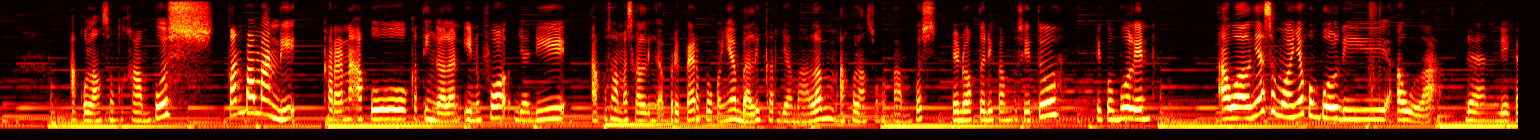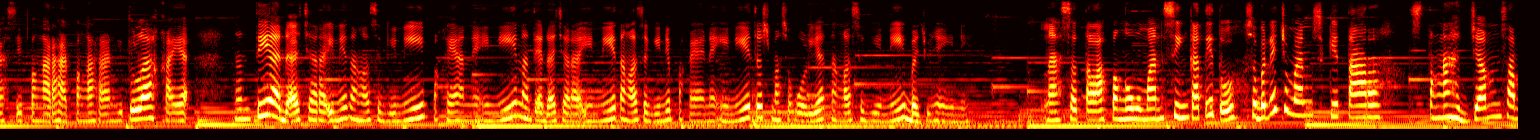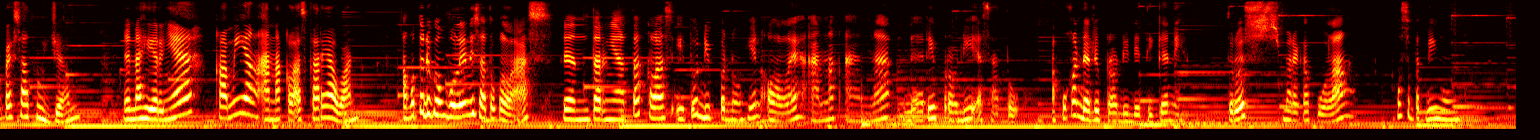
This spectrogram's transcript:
Aku langsung ke kampus tanpa mandi karena aku ketinggalan info, jadi aku sama sekali nggak prepare. Pokoknya balik kerja malam, aku langsung ke kampus. Dan waktu di kampus itu dikumpulin awalnya semuanya kumpul di aula dan dikasih pengarahan-pengarahan gitulah kayak nanti ada acara ini tanggal segini pakaiannya ini nanti ada acara ini tanggal segini pakaiannya ini terus masuk kuliah tanggal segini bajunya ini nah setelah pengumuman singkat itu sebenarnya cuma sekitar setengah jam sampai satu jam dan akhirnya kami yang anak kelas karyawan aku tuh dikumpulin di satu kelas dan ternyata kelas itu dipenuhin oleh anak-anak dari prodi S1 aku kan dari prodi D3 nih. Terus mereka pulang aku sempat bingung.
